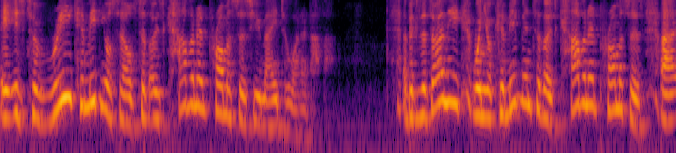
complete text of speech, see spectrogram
is to recommit yourselves to those covenant promises you made to one another. Because it's only when your commitment to those covenant promises uh,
